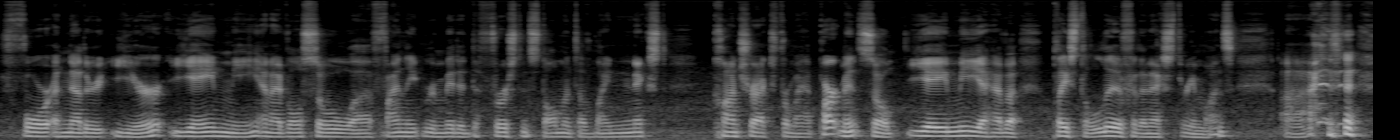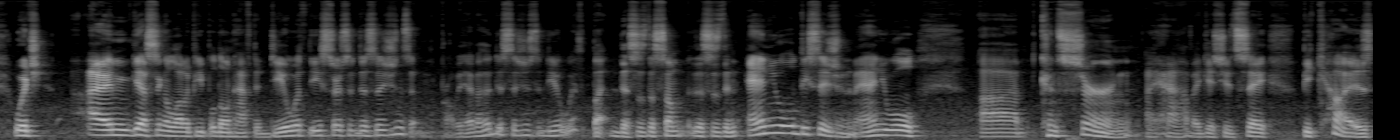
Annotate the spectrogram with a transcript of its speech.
for another year. Yay, me. And I've also uh, finally remitted the first installment of my next contract for my apartment. So, yay me, I have a place to live for the next three months, uh, which I'm guessing a lot of people don't have to deal with these sorts of decisions and probably have other decisions to deal with. But this is the some this is an annual decision, an annual uh, concern I have, I guess you'd say, because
